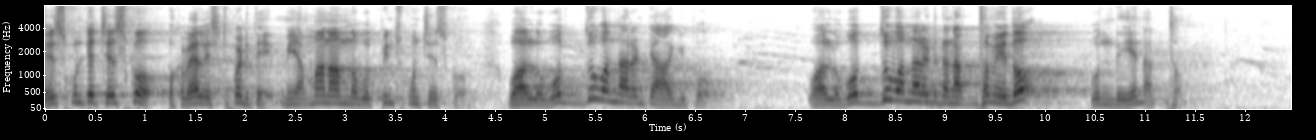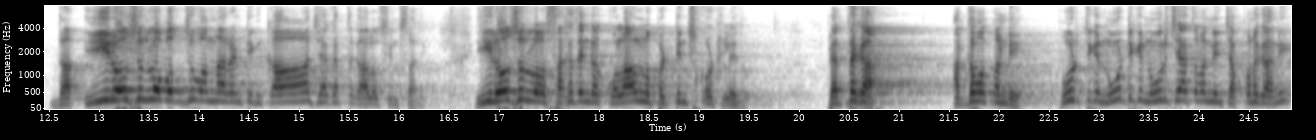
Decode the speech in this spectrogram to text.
చేసుకుంటే చేసుకో ఒకవేళ ఇష్టపడితే మీ అమ్మా నాన్న ఒప్పించుకొని చేసుకో. వాళ్ళు వద్దు అన్నారంటే ఆగిపో. వాళ్ళు వద్దు అన్నారంటే దాని అర్థం ఏదో ఉంది అని అర్థం. దా ఈ రోజుల్లో వద్దు అన్నారంటే ఇంకా జాగ్రత్తగా ఆలోచించాలి. ఈ రోజుల్లో సహజంగా కులాలను పట్టించుకోవట్లేదు. పెద్దగా అర్థమవుతుందండి. పూర్తిగా నూటికి నూరు శాతం అని నేను చెప్పను కానీ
